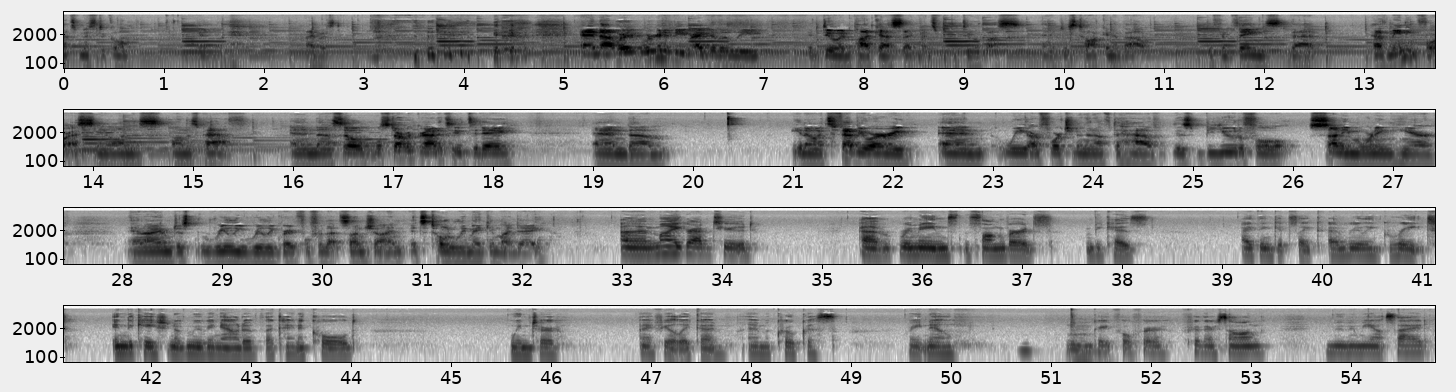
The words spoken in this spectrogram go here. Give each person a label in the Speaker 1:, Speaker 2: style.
Speaker 1: that's Mystical. And, hi, Mystical. and uh, we're, we're going to be regularly doing podcast segments with the two of us and just talking about different things that have meaning for us, you know, on this on this path. And uh, so we'll start with gratitude today, and um, you know, it's February, and we are fortunate enough to have this beautiful sunny morning here. And I am just really, really grateful for that sunshine. It's totally making my day.
Speaker 2: Um, my gratitude uh, remains the songbirds because I think it's like a really great indication of moving out of the kind of cold winter. I feel like I'm I'm a crocus right now. Mm. I'm grateful for for their song, moving me outside.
